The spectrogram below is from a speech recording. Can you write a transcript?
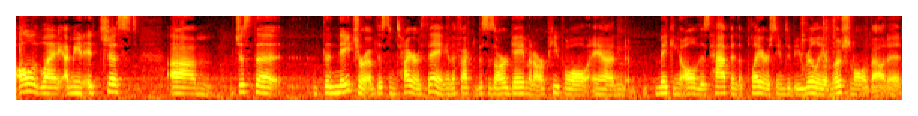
all of like. I mean, it just, um, just the the nature of this entire thing and the fact that this is our game and our people and making all of this happen, the players seem to be really emotional about it.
